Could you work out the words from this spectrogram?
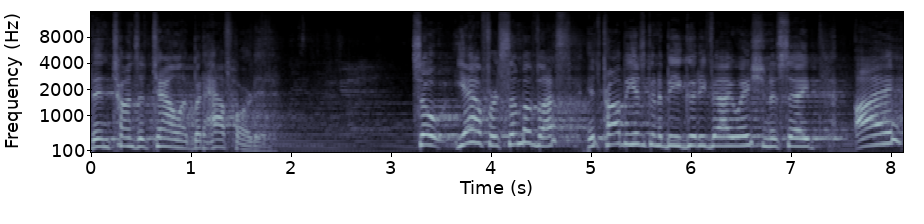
than tons of talent but half hearted. So, yeah, for some of us, it probably is going to be a good evaluation to say, I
